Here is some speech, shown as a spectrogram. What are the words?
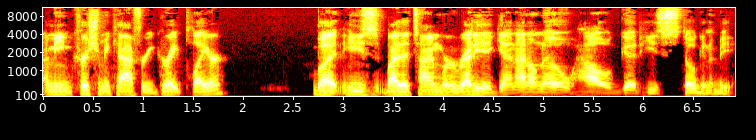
I mean, Christian McCaffrey, great player, but he's by the time we're ready again, I don't know how good he's still going to be.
